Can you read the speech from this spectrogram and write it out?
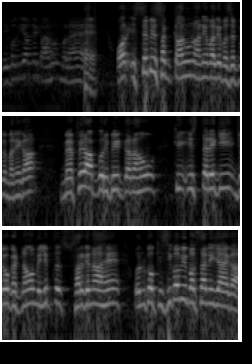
दीपक जी हमने कानून बनाया है और इससे भी सख्त कानून आने वाले बजट में बनेगा। मैं फिर आपको रिपीट कर रहा हूँ कि इस तरह की जो घटनाओं में लिप्त सरगना है, उनको किसी को भी बख्शा नहीं जाएगा।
